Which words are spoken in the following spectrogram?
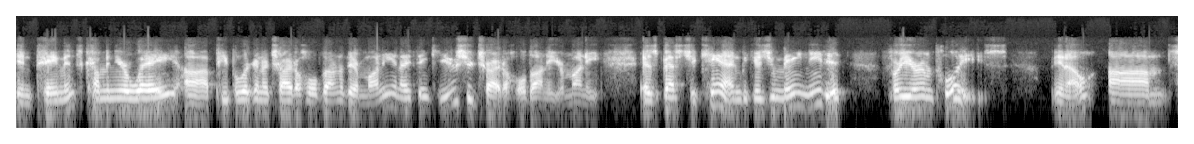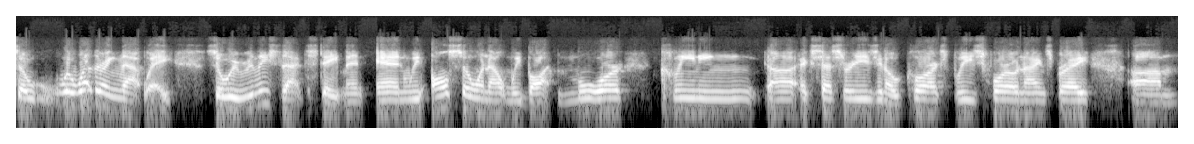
in payments coming your way. Uh, people are going to try to hold on to their money, and I think you should try to hold on to your money as best you can because you may need it for your employees. You know, um, so we're weathering that way. So we released that statement, and we also went out and we bought more cleaning uh, accessories. You know, Clorox bleach, 409 spray. Um,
